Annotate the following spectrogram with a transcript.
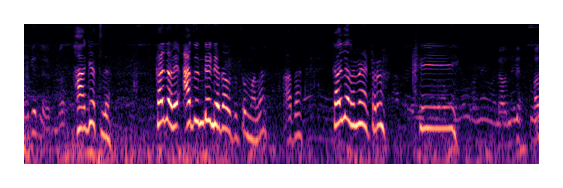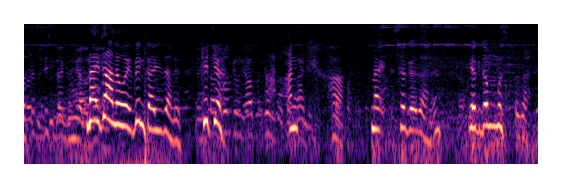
घेतलं हा घेतलं. काय झालं? अजून देण्यात होतं तुम्हाला. आता काय झालं मॅटर ती नाही झालं होय बिनकाळजी झालं. खिच आणि हा नाही सगळं झालं. एकदम मस्त झालं.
